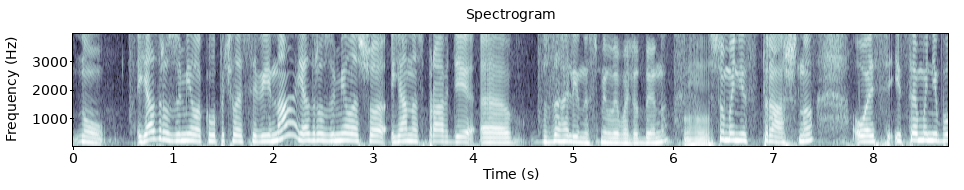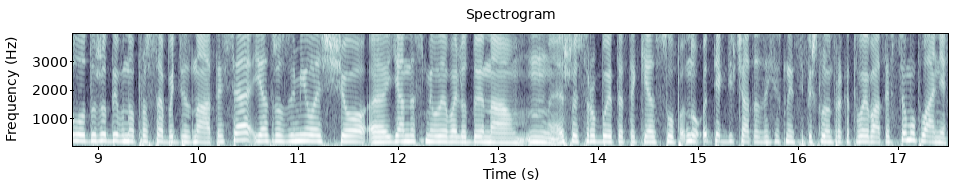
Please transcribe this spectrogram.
ну. Я зрозуміла, коли почалася війна, я зрозуміла, що я насправді е, взагалі не смілива людина, Мгм. що мені страшно. Ось, і це мені було дуже дивно про себе дізнатися. Я зрозуміла, що е, я не смілива людина м, щось робити таке супер. Ну, от як дівчата-захисниці пішли, наприклад, воювати в цьому плані,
